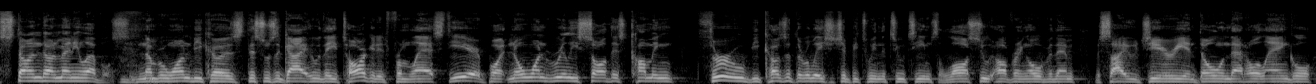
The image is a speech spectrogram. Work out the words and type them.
Stunned on many levels. Number one, because this was a guy who they targeted from last year, but no one really saw this coming through because of the relationship between the two teams, the lawsuit hovering over them, Masai Ujiri and Dolan, that whole angle.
